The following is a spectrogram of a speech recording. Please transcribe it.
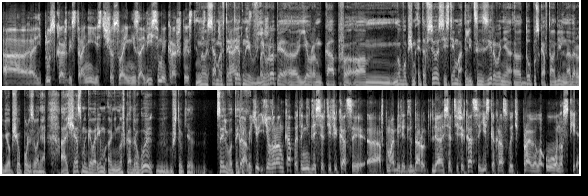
а, и плюс в каждой стране есть еще свои независимые краш-тесты. Ну, самые авторитетные в Европе, э, Евронкап, э, ну, в общем, это все система лицензирования э, допуска автомобиля на дороге общего пользования. А сейчас мы говорим э, немножко о другой штуке цель вот этих... Да, Евронкап это не для сертификации э, автомобилей для дороги. Для сертификации есть как раз вот эти правила ООНовские.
